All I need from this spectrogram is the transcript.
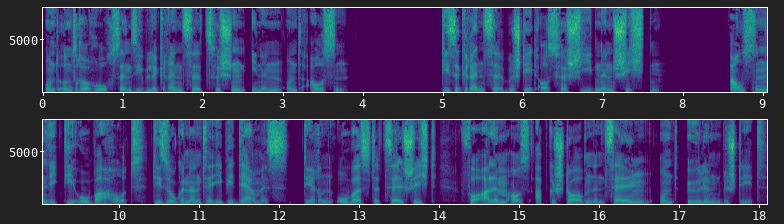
und unsere hochsensible Grenze zwischen innen und außen. Diese Grenze besteht aus verschiedenen Schichten. Außen liegt die Oberhaut, die sogenannte Epidermis, deren oberste Zellschicht vor allem aus abgestorbenen Zellen und Ölen besteht.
